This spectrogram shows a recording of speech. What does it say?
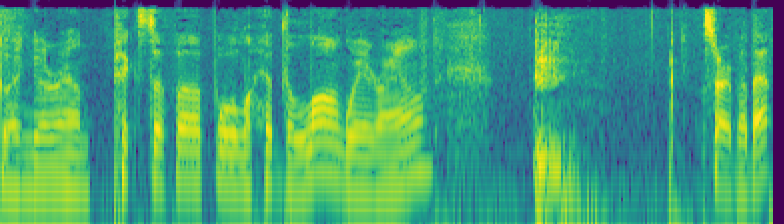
Go ahead and go around, pick stuff up. We'll head the long way around. Sorry about that.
